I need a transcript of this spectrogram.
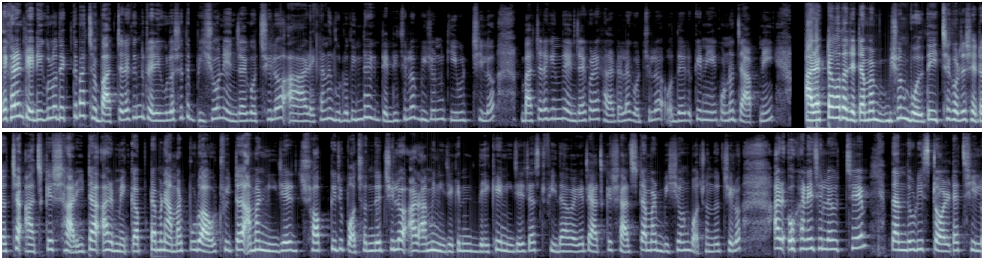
এখানে টেডিগুলো দেখতে পাচ্ছ, বাচ্চারা কিন্তু টেডিগুলোর সাথে ভীষণ এনজয় করছিল। আর এখানে দুটো তিনটে টেডি ছিল, ভীষণ কিউট ছিল। বাচ্চারা কিন্তু এনজয় করে খেলা টেলা করছিল। ওদেরকে নিয়ে কোনো চাপ নেই। আর একটা কথা যেটা আমার ভীষণ বলতে ইচ্ছে করছে সেটা হচ্ছে আজকের শাড়িটা আর মেকআপটা মানে আমার পুরো আউটফিটটা আমার নিজের সব কিছু পছন্দের ছিল আর আমি নিজেকে দেখে নিজে জাস্ট ফিদা হয়ে গেছে। আজকের সাজটা আমার ভীষণ পছন্দ ছিল। আর ওখানে ছিল হচ্ছে তান্দুরি স্টলটা ছিল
